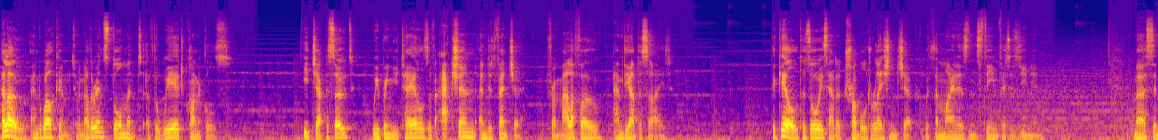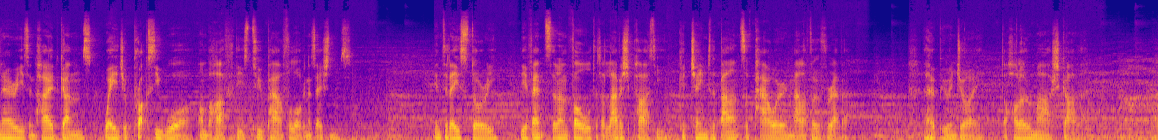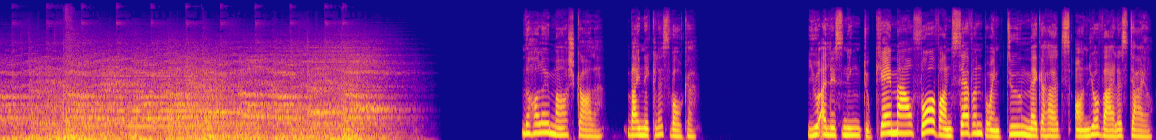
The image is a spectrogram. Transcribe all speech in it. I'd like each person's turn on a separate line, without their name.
Hello, and welcome to another installment of the Weird Chronicles. Each episode, we bring you tales of action and adventure from Malifaux and the other side. The Guild has always had a troubled relationship with the Miners and Steamfitters Union. Mercenaries and hired guns wage a proxy war on behalf of these two powerful organizations. In today's story, the events that unfold at a lavish party could change the balance of power in Malifaux forever. I hope you enjoy the Hollow Marsh Gala.
The Hollow Marsh Gala by Nicholas Volker. You are listening to KMAU 417.2 MHz on your wireless dial.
